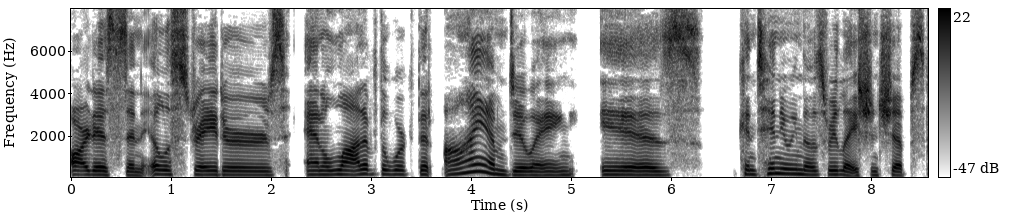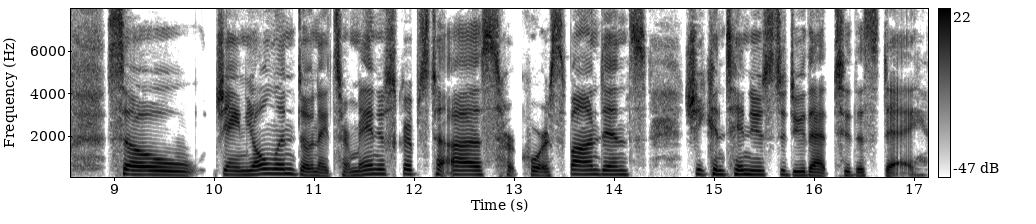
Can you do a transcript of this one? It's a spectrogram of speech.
artists and illustrators. And a lot of the work that I am doing is continuing those relationships. So Jane Yolen donates her manuscripts to us, her correspondence. She continues to do that to this day.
